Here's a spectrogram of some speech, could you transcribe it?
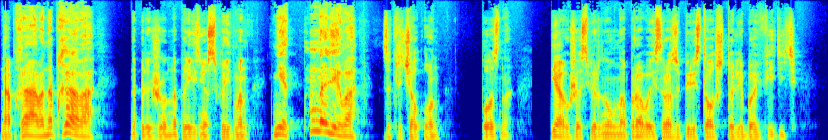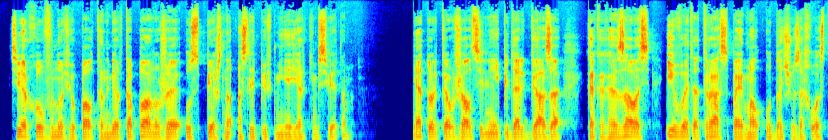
«Направо, направо!» — напряженно произнес Фридман. «Нет, налево!» — закричал он. Поздно. Я уже свернул направо и сразу перестал что-либо видеть. Сверху вновь упал конвертоплан, уже успешно ослепив меня ярким светом. Я только вжал сильнее педаль газа, как оказалось, и в этот раз поймал удачу за хвост.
